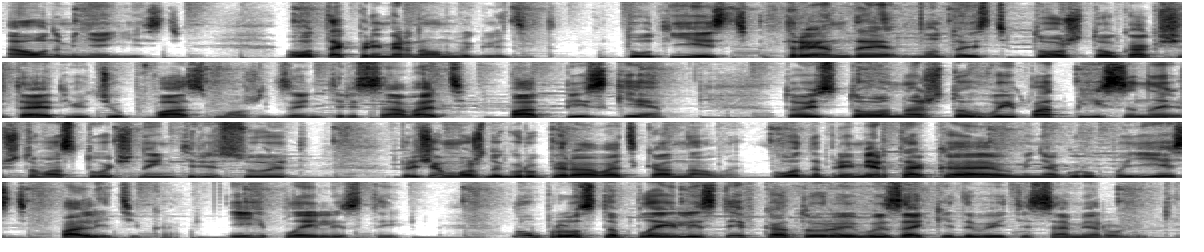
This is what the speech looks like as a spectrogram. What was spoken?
А он у меня есть. Вот так примерно он выглядит. Тут есть тренды, ну то есть то, что, как считает YouTube, вас может заинтересовать, подписки, то есть то, на что вы подписаны, что вас точно интересует. Причем можно группировать каналы. Вот, например, такая у меня группа есть, политика и плейлисты. Ну, просто плейлисты, в которые вы закидываете сами ролики.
